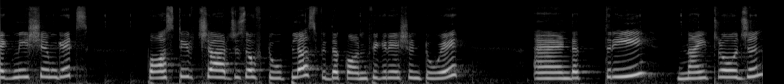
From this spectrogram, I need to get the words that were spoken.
magnesium gets Positive charges of two plus with the configuration two eight and three nitrogen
